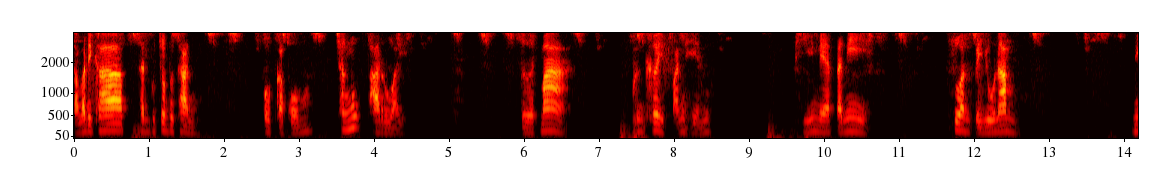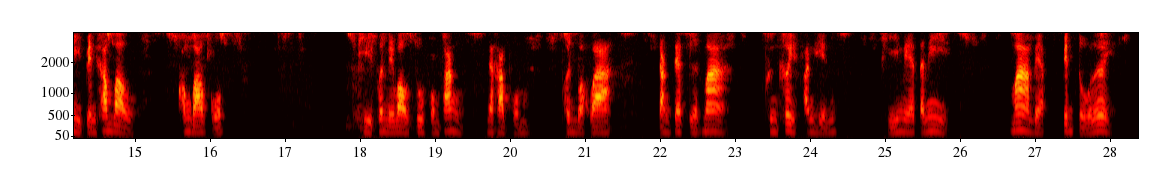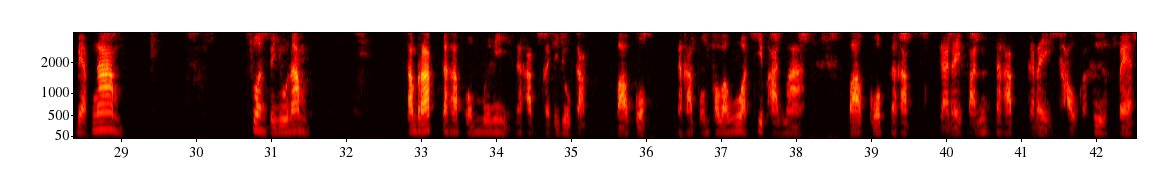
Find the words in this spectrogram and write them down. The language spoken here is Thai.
สวัสดีครับท่านผู้ชมทุกท่านพบกับผมช่างนุพารวย เกิดมาเพิ่งเคยฝันเห็น ผีแมตานี่ส่วนไปอยู่นำนี่เป็นคำเบาของบาวกบ ที่เพิ่นได้เว้าสู่ผมฟังนะครับ ผมเพิ่นบอกว่าตั้งแต่เกิดมาเพิ่งเคยฝันเห็น ผีแมตานี่มาแบบเป็นตัวเลย แบบงาม ส่วนไปอยู่นำสำหรับนะครับผมมือนี้นะครับก็จะอยู่กับบ่าวกบนะครับ ผมเพราะว่างวดที่ผ่านมาบ่าวกบนะครับก็ได้ฝันนะครับก็ได้เข่าก็คือ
